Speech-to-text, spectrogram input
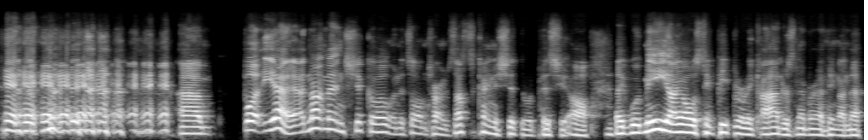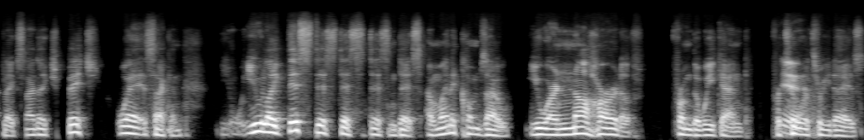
um, but yeah, not letting shit go out on its own terms. That's the kind of shit that would piss you off. Like with me, I always think people are like, ah, there's never anything on Netflix. And I like, bitch, wait a second. You, you like this, this, this, this, and this. And when it comes out, you are not heard of from the weekend for two Yeah. or three days.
